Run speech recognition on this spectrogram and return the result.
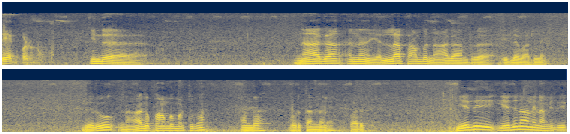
ரியாக்ட் பண்ணணும்? இந்த நாகா என்ன எல்லா பாம்பு நாகான்ற இதில் வரல. வெறும் நாகப்பாம்பு மட்டும்தான் அந்த ஒரு தன்மையில வருது. எது எதனால நம்ம இது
